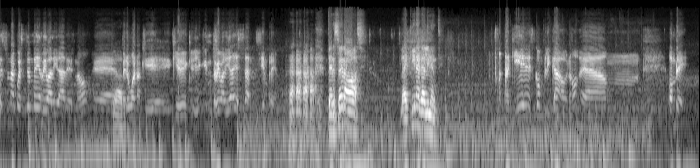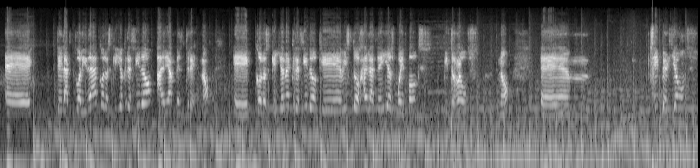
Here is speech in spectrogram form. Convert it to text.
es una cuestión de rivalidades, ¿no? Eh, Claro. Pero bueno, que, que- que rivalidades sanas siempre. Tercera base. La esquina caliente. Aquí es complicado, ¿no? Eh, hombre, eh, de la actualidad con los que yo he crecido, Adrián Beltré, ¿no? Eh, con los que yo no he crecido, que he visto highlights de ellos, Wade Box, Pete Rose, ¿no? Eh, Chipper Jones,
